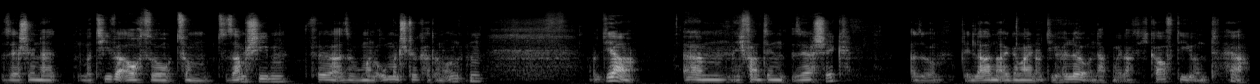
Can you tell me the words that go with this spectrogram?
sehr schöne Motive, auch so zum Zusammenschieben, für, also wo man oben ein Stück hat und unten. Und ja, ähm, ich fand den sehr schick. Also den Laden allgemein und die Hülle und habe mir gedacht, ich kaufe die und ja,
